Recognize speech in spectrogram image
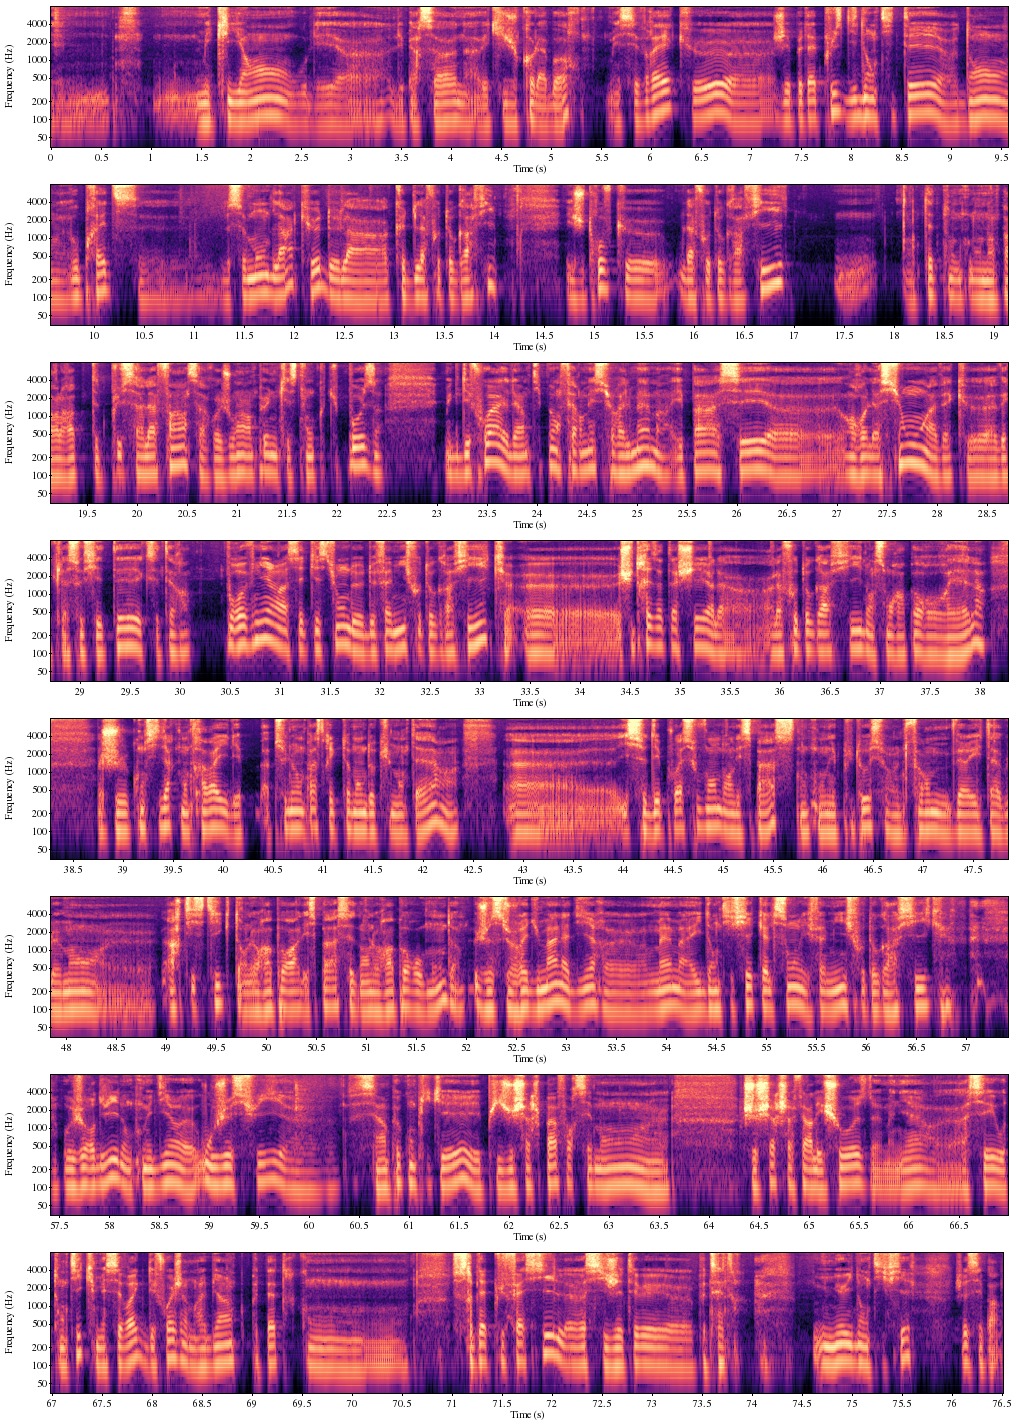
mes clients ou les, euh, les personnes avec qui je collabore. Mais c'est vrai que euh, j'ai peut-être plus d'identité euh, auprès de ce, de ce monde-là que que de la photographie. Et je trouve que la photographie peut-être on, en parlera peut-être plus à la fin, ça rejoint un peu une question que tu poses, mais que des fois elle est un petit peu enfermée sur elle-même et pas assez euh, en relation avec, euh, avec la société, etc. Pour revenir à cette question de, famille photographique, euh, je suis très attaché à la photographie dans son rapport au réel. Je considère que mon travail, il est absolument pas strictement documentaire. Euh, il se déploie souvent dans l'espace, donc on est plutôt sur une forme véritablement euh, artistique dans le rapport à l'espace et dans le rapport au monde. J'aurais du mal à dire, euh, même à identifier quelles sont les familles photographiques aujourd'hui. Donc me dire euh, où je suis, c'est un peu compliqué. Et puis je cherche pas forcément je cherche à faire les choses de manière euh, assez authentique, mais c'est vrai que des fois j'aimerais bien peut-être qu'on, ce serait peut-être plus facile euh, si j'étais euh, peut-être mieux identifié. Je sais pas.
